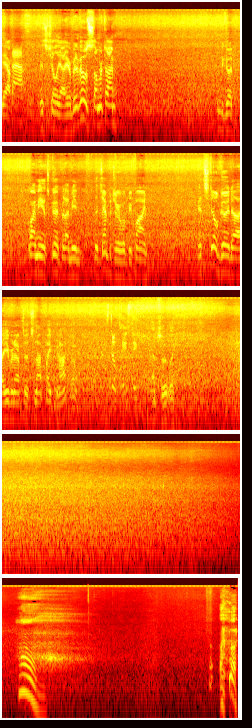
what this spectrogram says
Yeah, Fast. it's chilly out here. But if it was summertime, it'd be good. Well, I mean, it's good, but I mean, the temperature would be fine. It's still good uh, even after it's not piping hot, though. It's still tasty. Absolutely.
